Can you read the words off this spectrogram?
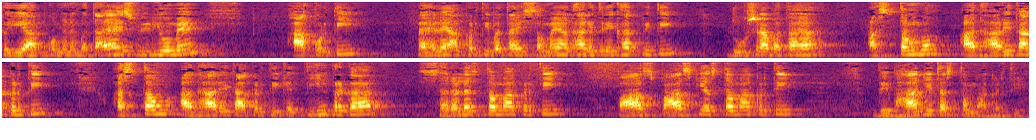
तो ये आपको मैंने बताया इस वीडियो में। आकृति, पहले आकृति बताए समय आधारित रेखाकृति, दूसरा बताया स्तंभ आधारित आकृति स्तंभ आधारित आकृति के तीन प्रकार, सरल स्तंभ आकृति, पास पास की स्तंभ आकृति, विभाजित स्तंभ आकृति।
